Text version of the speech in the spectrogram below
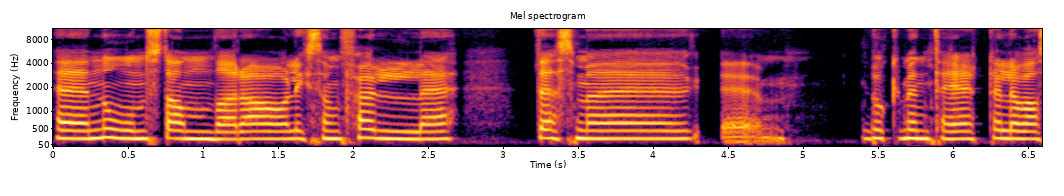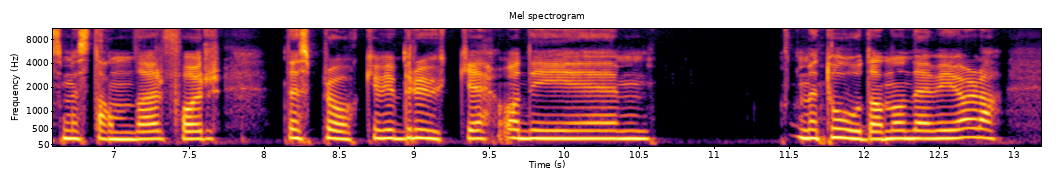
eh, noen standarder og liksom følge det som er eh, dokumentert, eller hva som er standard for det språket vi bruker, og de eh, metodene og det vi gjør, da.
